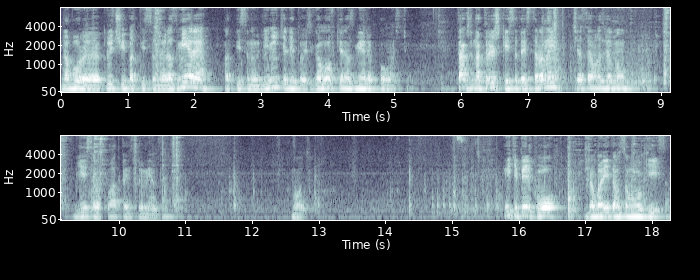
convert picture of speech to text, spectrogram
наборы ключи подписаны размеры, подписаны удлинители, то есть головки размеры полностью. Также на крышке с этой стороны, сейчас я вам разверну, есть раскладка инструмента. Вот. И теперь по габаритам самого кейса.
